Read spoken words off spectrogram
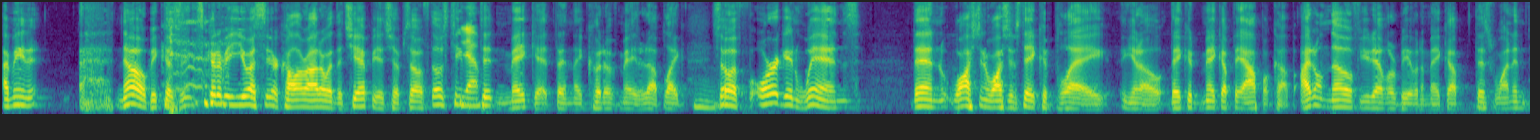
I mean, No, because it's going to be USC or Colorado in the championship. So if those teams Yeah. didn't make it, then they could have made it up. Like, so if Oregon wins, then Washington Washington State could play. You know, they could make up the Apple Cup. I don't know if you'd ever be able to make up this one. And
